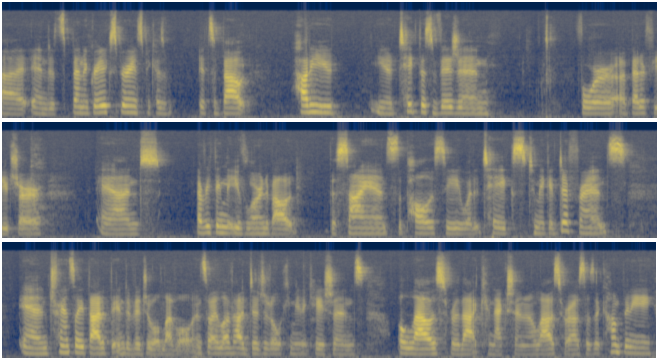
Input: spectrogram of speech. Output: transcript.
Uh, and it's been a great experience because it's about how do you, you know, take this vision for a better future and everything that you've learned about the science, the policy, what it takes to make a difference, and translate that at the individual level. And so I love how digital communications allows for that connection and allows for us as a company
